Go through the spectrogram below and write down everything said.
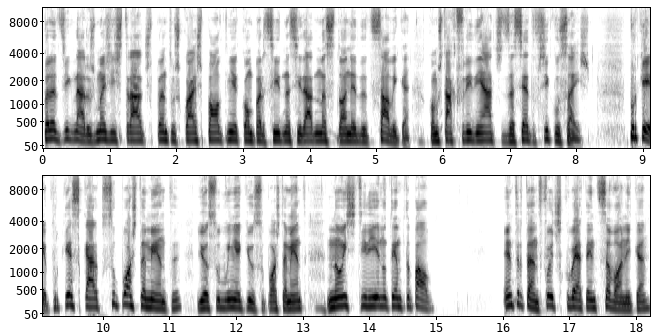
para designar os magistrados perante os quais Paulo tinha comparecido na cidade de Macedónia de Tessálica, como está referido em Atos 17, versículo 6. Porquê? Porque esse cargo supostamente, e eu sublinho aqui o supostamente, não existiria no tempo de Paulo. Entretanto, foi descoberta em Tessalónica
